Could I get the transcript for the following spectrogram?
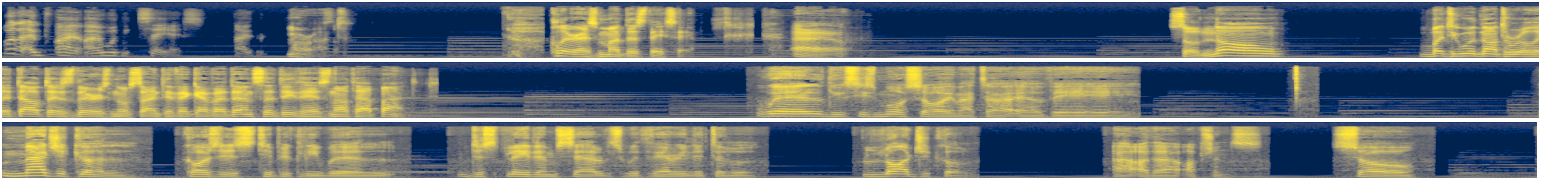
But I, I, I wouldn't say yes either. All right. Clear as mud, as they say. Uh, so no, but you would not rule it out as there is no scientific evidence that it has not happened. Well, this is more so a matter of a magical causes typically will display themselves with very little logical uh, other options. So,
